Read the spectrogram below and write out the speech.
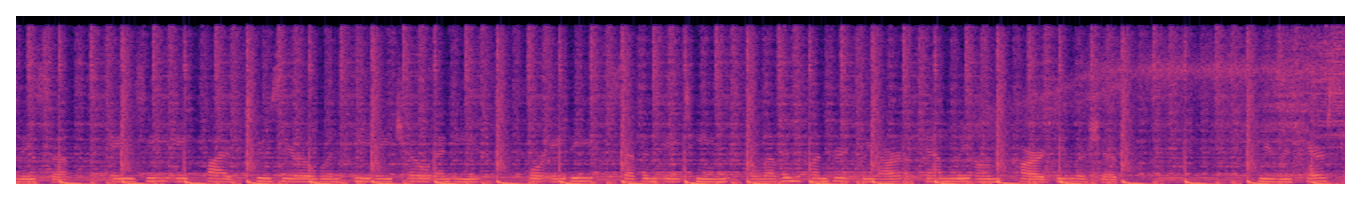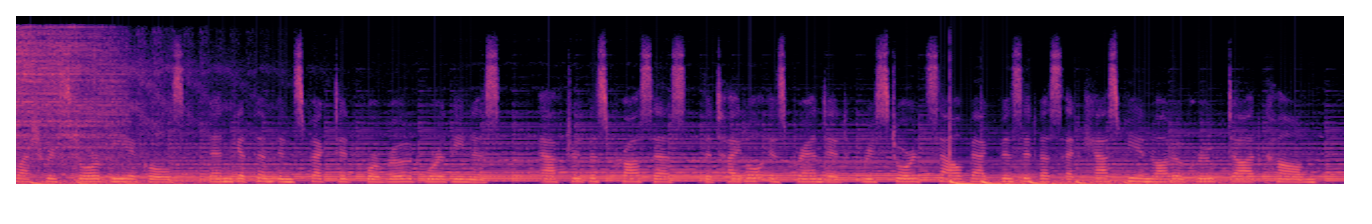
Mesa, AZ 85 201PHONE, 48718 1100 We are a family-owned car dealership. We repair slash restore vehicles, then get them inspected for roadworthiness. After this process, the title is branded Restored Salvag. Visit us at CaspianAutoGroup.com.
